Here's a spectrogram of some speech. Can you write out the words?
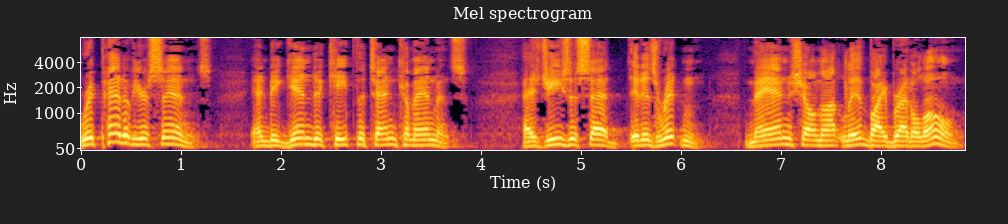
repent of your sins, and begin to keep the Ten Commandments. As Jesus said, it is written, Man shall not live by bread alone,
